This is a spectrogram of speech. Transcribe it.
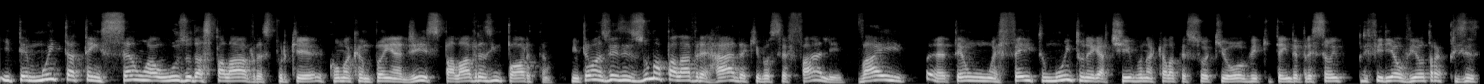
e ter muita atenção ao uso das palavras, porque, como a campanha diz, palavras importam. Então, às vezes, uma palavra errada que você fale vai é, ter um efeito muito negativo naquela pessoa que ouve, que tem depressão e preferia ouvir outra. Precis,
